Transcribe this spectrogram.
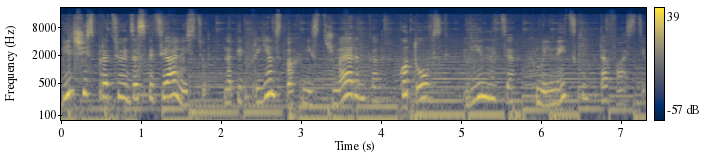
Більшість працюють за спеціальністю на підприємствах міст Жмеренка, Котовськ, Вінниця, Хмельницький та Фастів.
